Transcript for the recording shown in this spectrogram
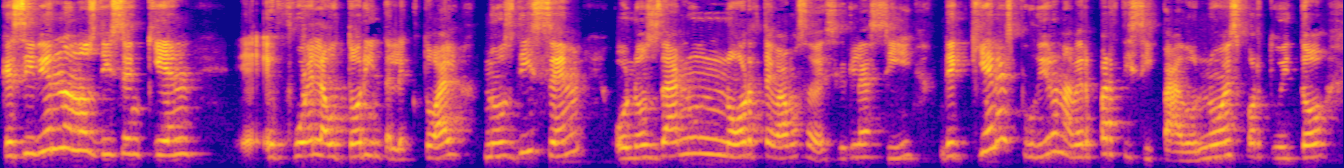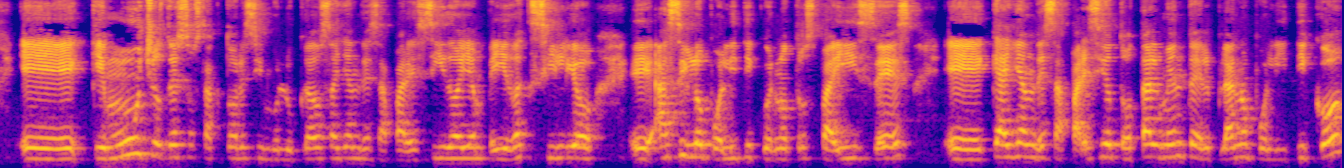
que si bien no nos dicen quién eh, fue el autor intelectual, nos dicen o nos dan un norte, vamos a decirle así, de quienes pudieron haber participado. No es fortuito eh, que muchos de esos actores involucrados hayan desaparecido, hayan pedido exilio, asilo político en otros países, que hayan desaparecido totalmente del plano político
